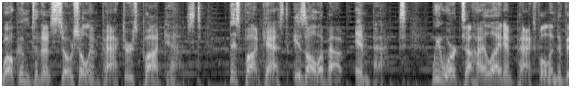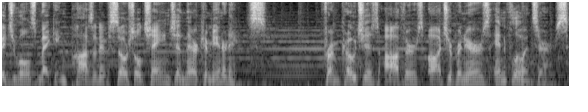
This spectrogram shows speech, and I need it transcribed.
Welcome to the Social Impactors Podcast. This podcast is all about impact. We work to highlight impactful individuals making positive social change in their communities. From coaches, authors, entrepreneurs, influencers,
